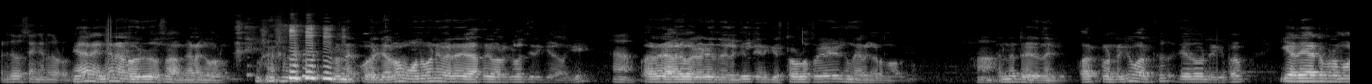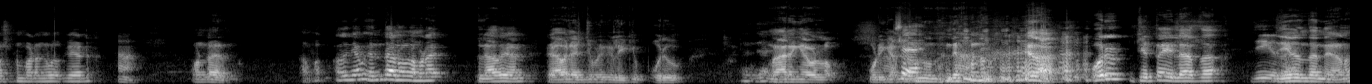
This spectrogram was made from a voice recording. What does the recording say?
ഒരു ദിവസം എങ്ങനെ തുടങ്ങും? ഞാൻ എങ്ങനെയാണ് ഒരു ദിവസം അങ്ങനെയൊക്കെ അങ്ങ് തുടങ്ങും ഒരു ചിലപ്പോൾ മൂന്ന് മണി വരെ രാത്രി ഉറക്കം വെച്ചിരിക്കുകയാണെങ്കിൽ വേറെ രാവിലെ പരിപാടി ഒന്നും ഇല്ലെങ്കിൽ എനിക്ക് ഇഷ്ടമുള്ളത്രയും നേരം കിടന്നുറങ്ങും. എന്നിട്ട് എഴുന്നേക്കും വർക്ക് ഉണ്ടെങ്കിൽ വർക്ക് ചെയ്തുകൊണ്ടിരിക്കും. ഇപ്പം ഈ ഇടയായിട്ട് പ്രൊമോഷനും പടങ്ങളൊക്കെ ആയിട്ട് ആ. ഉണ്ടായിരുന്നു. അപ്പം അത് ഞാൻ എന്താണോ നമ്മുടെ അല്ലാതെ ഞാൻ രാവിലെ അഞ്ചു മണിക്ക് വിളിക്കും ഒരു നാരങ്ങ വെള്ളം കുടിക്കാൻ. ഏതാ ഒരു ചിട്ടയില്ലാത്ത ജീവിതം. തന്നെയാണ്.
